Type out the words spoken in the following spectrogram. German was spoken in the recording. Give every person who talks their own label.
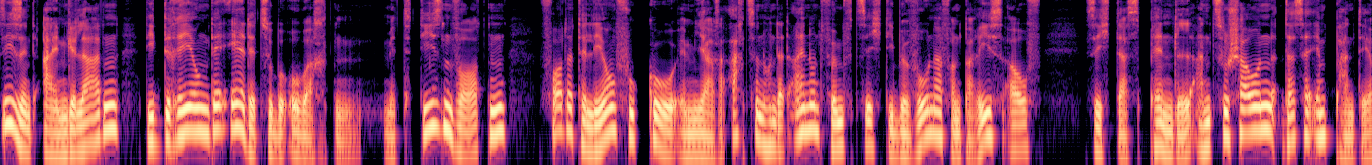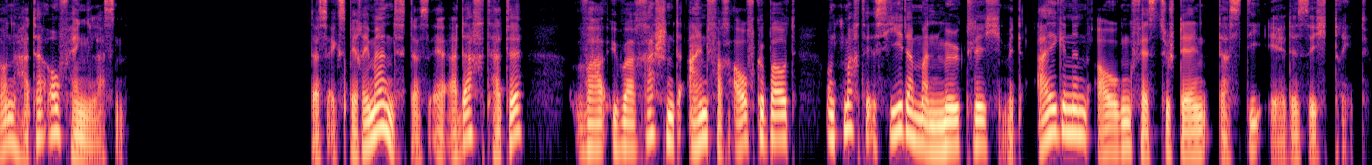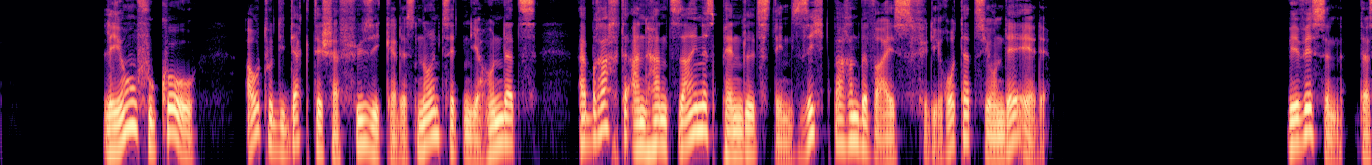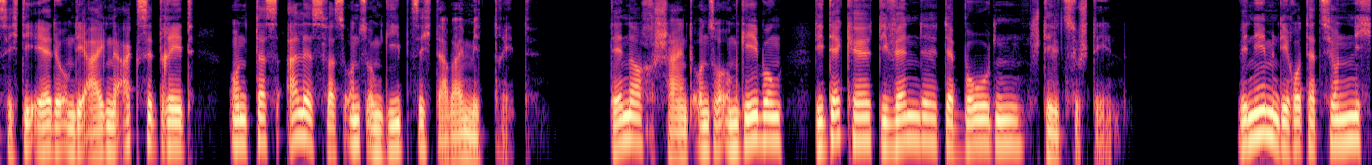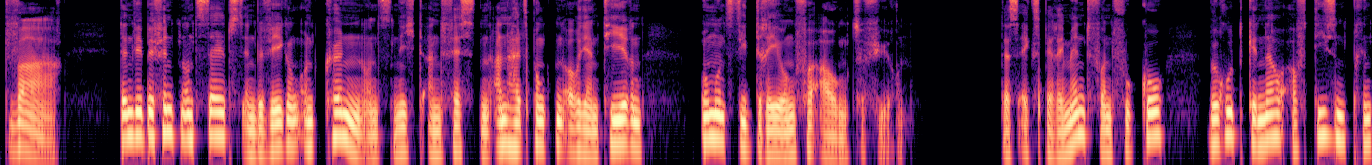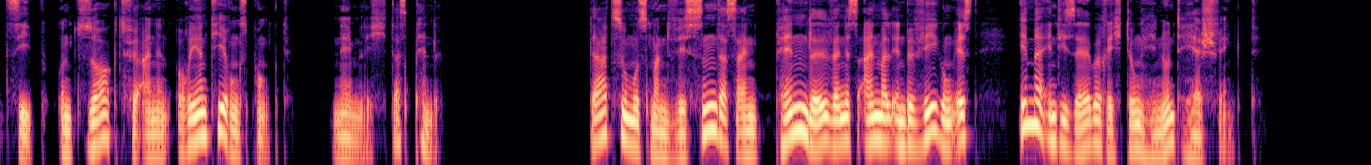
Speaker 1: Sie sind eingeladen, die Drehung der Erde zu beobachten. Mit diesen Worten forderte Léon Foucault im Jahre 1851 die Bewohner von Paris auf, sich das Pendel anzuschauen, das er im Pantheon hatte aufhängen lassen. Das Experiment, das er erdacht hatte, war überraschend einfach aufgebaut und machte es jedermann möglich, mit eigenen Augen festzustellen, dass die Erde sich dreht. Léon Foucault, autodidaktischer Physiker des 19. Jahrhunderts, erbrachte anhand seines Pendels den sichtbaren Beweis für die Rotation der Erde. Wir wissen, dass sich die Erde um die eigene Achse dreht und dass alles, was uns umgibt, sich dabei mitdreht. Dennoch scheint unsere Umgebung, die Decke, die Wände, der Boden stillzustehen. Wir nehmen die Rotation nicht wahr, denn wir befinden uns selbst in Bewegung und können uns nicht an festen Anhaltspunkten orientieren, um uns die Drehung vor Augen zu führen. Das Experiment von Foucault beruht genau auf diesem Prinzip und sorgt für einen Orientierungspunkt, nämlich das Pendel. Dazu muss man wissen, dass ein Pendel, wenn es einmal in Bewegung ist, immer in dieselbe Richtung hin und her schwenkt.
